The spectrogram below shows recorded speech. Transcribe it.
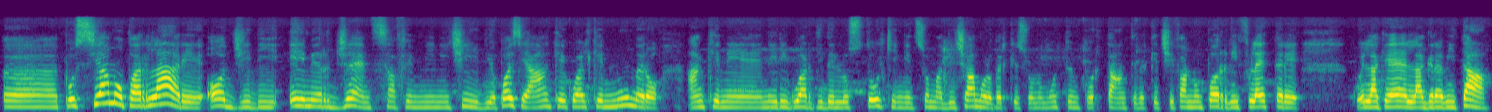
Uh, possiamo parlare oggi di emergenza femminicidio, poi se ha anche qualche numero anche nei, nei, riguardi dello stalking, insomma diciamolo perché sono molto importanti, perché ci fanno un po' riflettere quella che è la gravità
